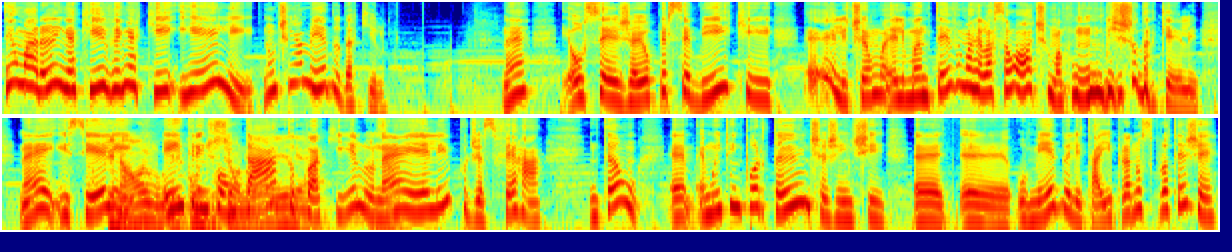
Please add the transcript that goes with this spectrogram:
tem uma aranha aqui, vem aqui. E ele não tinha medo daquilo né? Ou seja, eu percebi que ele tinha uma, ele manteve uma relação ótima com um bicho daquele, né? E se ele Afinal, ele entra em condicionou contato ele, com é. aquilo, né? Exato. Ele podia se ferrar. Então é, é muito importante a gente é, é, o medo ele tá aí para nos proteger.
